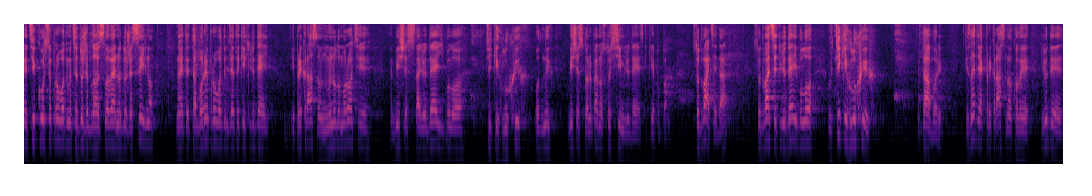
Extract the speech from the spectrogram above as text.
е, ці курси проводимо. Це дуже благословенно, дуже сильно. Знаєте, табори проводимо для таких людей. І прекрасно. В минулому році більше ста людей було тільки глухих одних, більше 100, напевно, 107 людей, скільки я попав. 120, так? Да? 120 людей було тільки глухих в таборі. І знаєте, як прекрасно, коли люди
